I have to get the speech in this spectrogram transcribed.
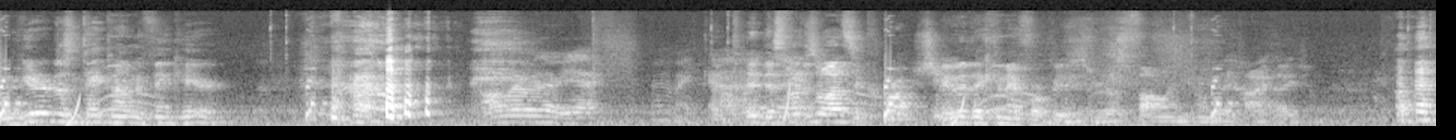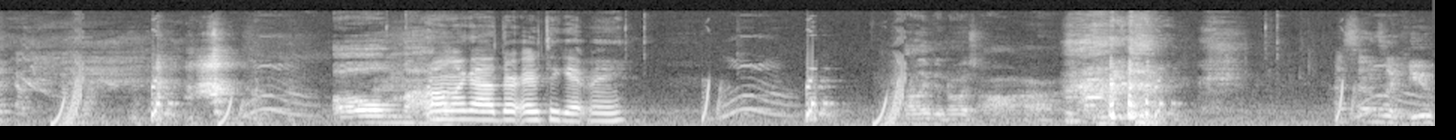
Computer doesn't take time to think here. All the way over there, yeah. Oh my god. This one just wants to crush you. Maybe the Connect Four pieces are just falling from the high height. Oh my. Oh my god, they're out to get me. I like the noise. Ah. That sounds like you.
